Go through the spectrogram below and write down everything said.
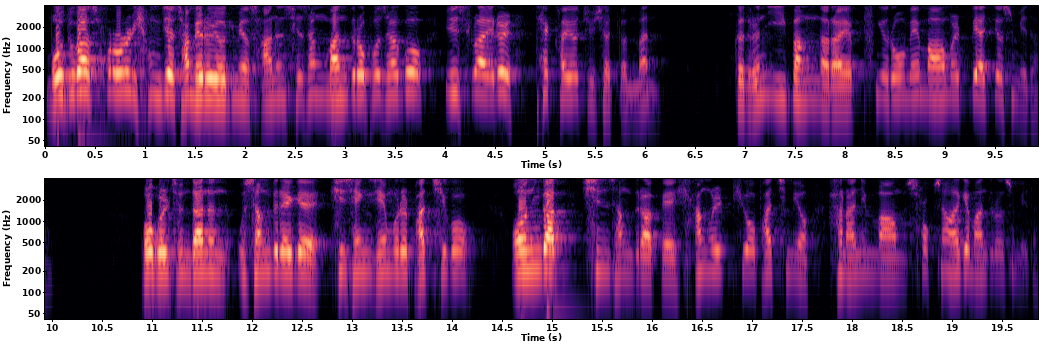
모두가 서로를 형제 자매로 여기며 사는 세상 만들어 보자고 이스라엘을 택하여 주셨건만 그들은 이방 나라의 풍요로움의 마음을 빼앗겼습니다. 복을 준다는 우상들에게 희생 제물을 바치고 온갖 신상들 앞에 향을 피워 바치며 하나님 마음 속상하게 만들었습니다.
